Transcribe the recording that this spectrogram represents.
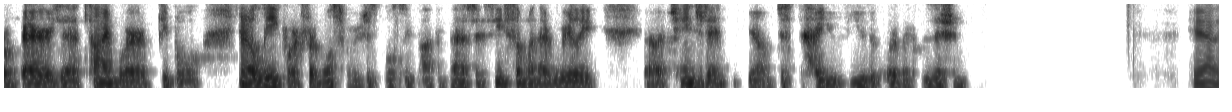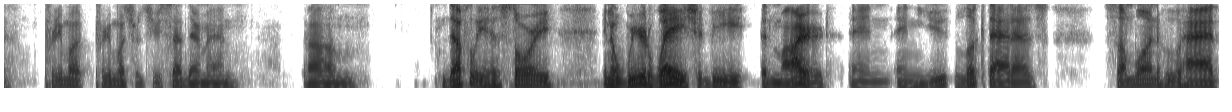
broke barriers at a time where people, you know, league where for most were just mostly pocket passers. He's someone that really uh, changed it. You know, just how you view the quarterback position. Yeah, pretty much pretty much what you said there, man. Um, definitely his story, in a weird way, should be admired and and you looked at as someone who had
